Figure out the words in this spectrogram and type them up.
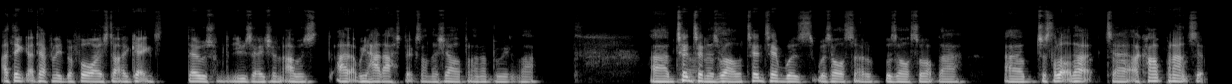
I think I definitely before I started getting those from the newsagent, I was I, we had Asterix on the shelf, and I remember reading that. Um, Tintin as well. Tintin was was also was also up there. Um, just a lot of that. Uh, I can't pronounce it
